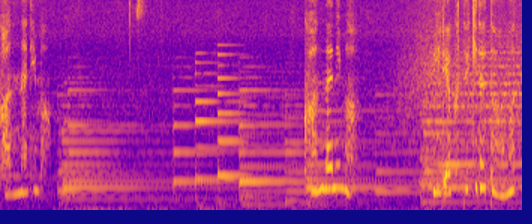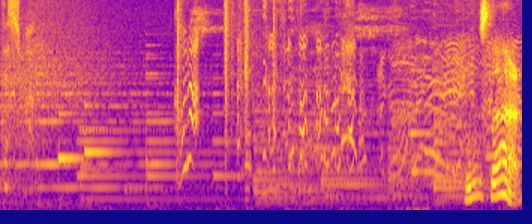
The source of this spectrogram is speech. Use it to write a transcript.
こんなにも。こんなにも魅力的だと思ってしま What was that? う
